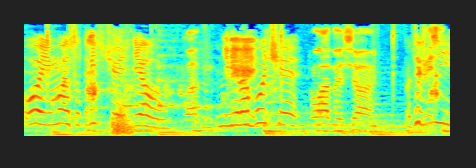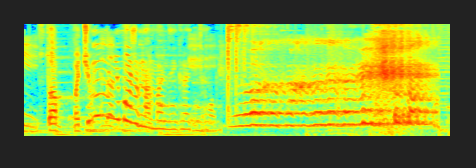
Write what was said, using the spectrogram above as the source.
Ой, Има, смотрите, что я сделал. Ладно, Нерабочая. ну ладно, все. Подожди. Стоп, почему мы не можем нормально играть-то?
